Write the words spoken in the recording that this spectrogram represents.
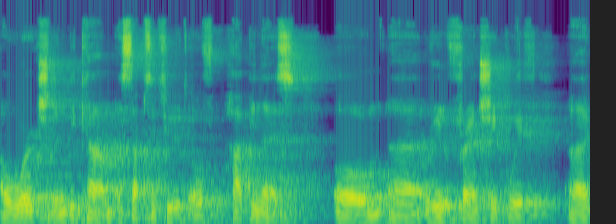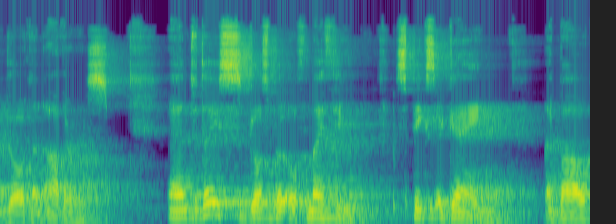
Our work shouldn't become a substitute of happiness or uh, real friendship with uh, God and others. And today's Gospel of Matthew speaks again about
